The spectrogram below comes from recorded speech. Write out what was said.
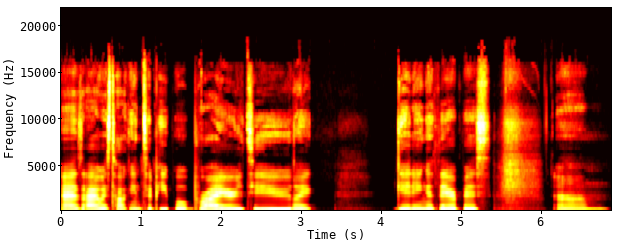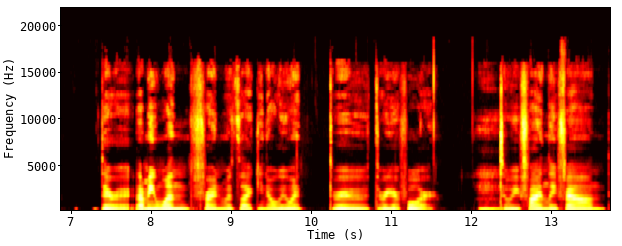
as I was talking to people prior to like getting a therapist. Um, there were, I mean, one friend was like, you know, we went through three or four mm. till we finally found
